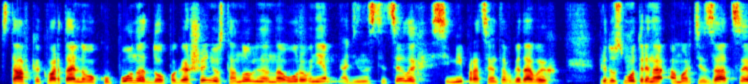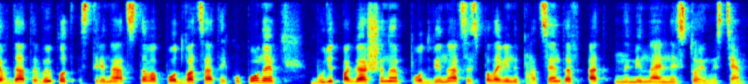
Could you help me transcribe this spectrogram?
Ставка квартального купона до погашения установлена на уровне 11,7% годовых. Предусмотрена амортизация в даты выплат с 13 по 20 купоны будет погашена по 12,5% от номинальной стоимости.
